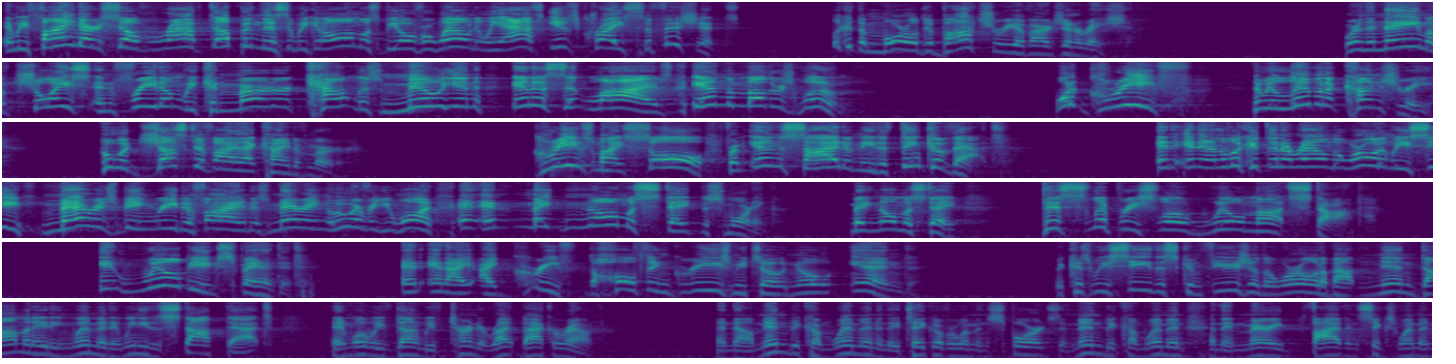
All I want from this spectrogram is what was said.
And we find ourselves wrapped up in this, and we can almost be overwhelmed, and we ask, Is Christ sufficient? Look at the moral debauchery of our generation. Where, in the name of choice and freedom, we can murder countless million innocent lives in the mother's womb. What a grief that we live in a country who would justify that kind of murder. Grieves my soul from inside of me to think of that. And, and I look at then around the world and we see marriage being redefined as marrying whoever you want. And, and make no mistake this morning, make no mistake, this slippery slope will not stop. It will be expanded. And, and I, I grieve, the whole thing grieves me to no end because we see this confusion of the world about men dominating women, and we need to stop that. And what we've done, we've turned it right back around. And now men become women and they take over women's sports, and men become women and they marry five and six women.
